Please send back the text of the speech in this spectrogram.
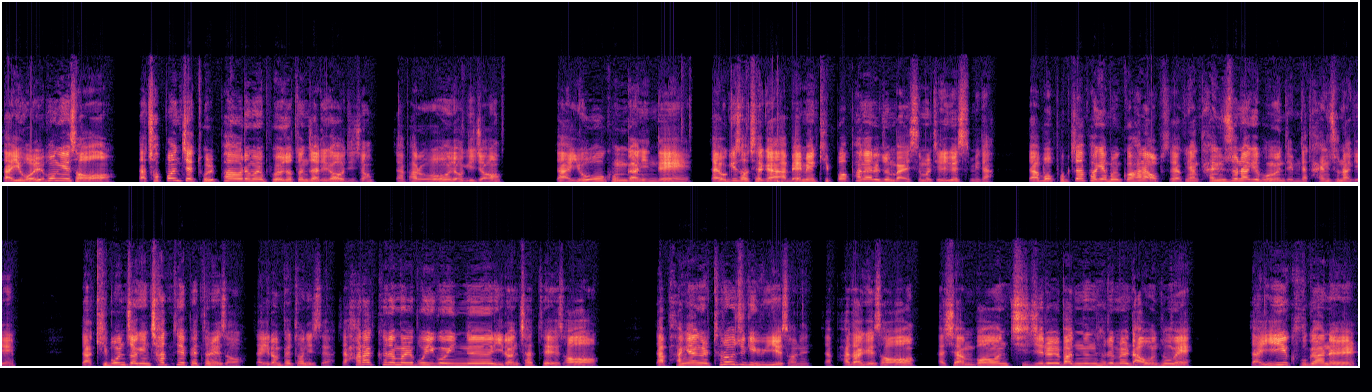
자, 이 월봉에서 자, 첫 번째 돌파 흐름을 보여줬던 자리가 어디죠? 자, 바로 여기죠. 자, 요 공간인데, 자, 여기서 제가 매매 기법 하나를 좀 말씀을 드리겠습니다. 자, 뭐 복잡하게 볼 거 하나 없어요. 그냥 단순하게 보면 됩니다. 단순하게. 자, 기본적인 차트의 패턴에서, 자, 이런 패턴이 있어요. 자, 하락 흐름을 보이고 있는 이런 차트에서, 자, 방향을 틀어주기 위해서는, 자, 바닥에서 다시 한번 지지를 받는 흐름을 나온 후에, 자, 이 구간을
